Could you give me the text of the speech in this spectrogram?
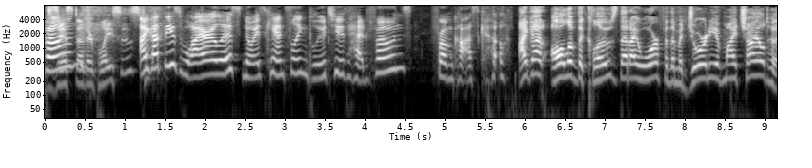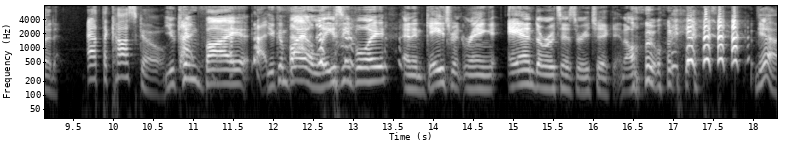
headphones. exist other places. I got these wireless noise canceling Bluetooth headphones from Costco. I got all of the clothes that I wore for the majority of my childhood at the Costco. You can That's buy that's you can buy a lazy boy, an engagement ring, and a rotisserie chicken all in one place. yeah,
